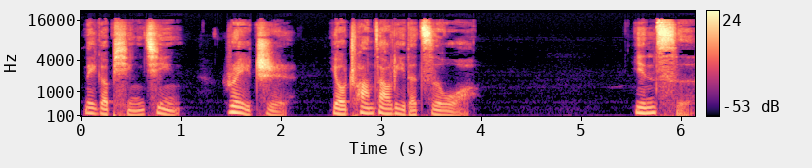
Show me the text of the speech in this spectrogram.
那个平静、睿智、有创造力的自我。因此，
